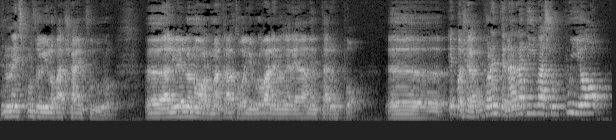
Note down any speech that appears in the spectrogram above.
Non è escluso che io lo faccia in futuro. Uh, a livello normal, tra l'altro voglio provare magari ad aumentare un po'. Uh, e poi c'è la componente narrativa su cui ho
